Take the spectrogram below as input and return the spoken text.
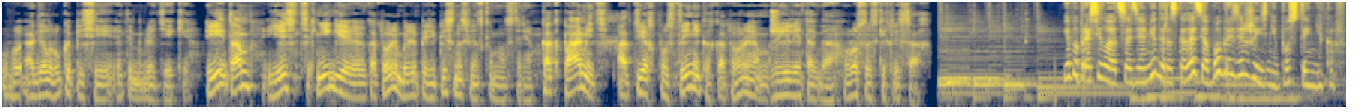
в отдел рукописей этой библиотеки. И там есть книги, которые были переписаны в Свенском монастыре. Как память о тех пустынниках, которые жили тогда в Ростовских лесах. Я попросила отца Диомеда рассказать об образе жизни пустынников.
